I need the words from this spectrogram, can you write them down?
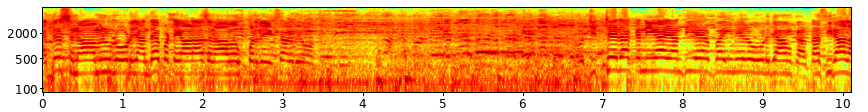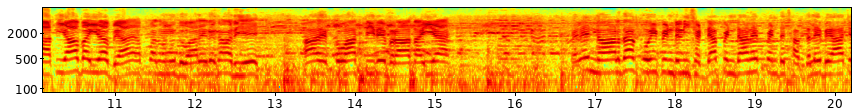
ਇੱਧਰ ਸਨਾਮ ਨੂੰ ਰੋਡ ਜਾਂਦਾ ਪਟਿਆਲਾ ਸਨਾਮ ਉੱਪਰ ਦੇਖ ਸਕਦੇ ਹੋ। ਉਹ ਜਿੱਥੇ ਤੱਕ ਨਿਗਾਹ ਜਾਂਦੀ ਹੈ, ਬਾਈ ਨੇ ਰੋਡ ਜਾਮ ਕਰਤਾ, ਸਿਰਾ ਲਾਤੀ ਆ ਬਾਈ ਦਾ ਵਿਆਹ ਆਪਾਂ ਤੁਹਾਨੂੰ ਦੁਬਾਰੇ ਦਿਖਾ ਦਈਏ। ਆ ਦੇਖੋ, ਹਾਥੀ ਦੇ ਬਰਾਤ ਆਈ ਹੈ। ਕਹਿੰਦੇ ਨਾਲ ਦਾ ਕੋਈ ਪਿੰਡ ਨਹੀਂ ਛੱਡਿਆ, ਪਿੰਡਾਂ ਨੇ ਪਿੰਡ ਛੱਡ ਲਏ ਵਿਆਹ 'ਚ।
